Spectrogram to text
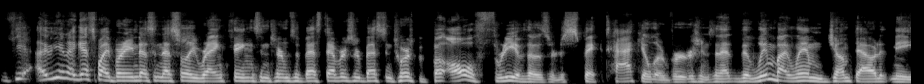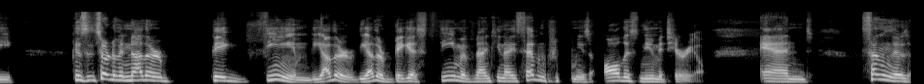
Yeah, I mean, I guess my brain doesn't necessarily rank things in terms of best evers or best in tours, but, but all three of those are just spectacular versions. And that, the limb by limb jumped out at me because it's sort of another big theme, the other the other biggest theme of 1997 for me is all this new material. And something that was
